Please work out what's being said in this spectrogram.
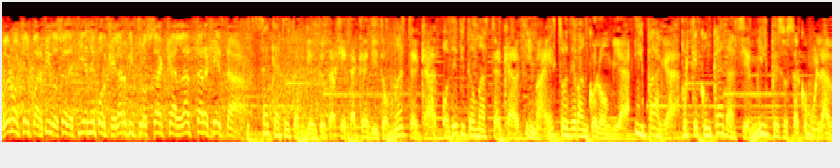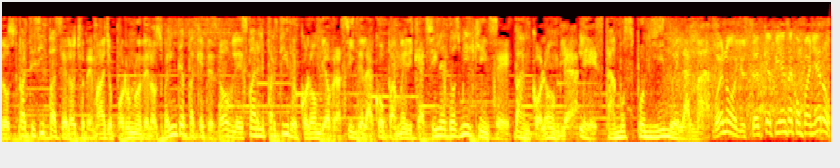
Bueno, aquel partido se detiene porque el árbitro saca la tarjeta. Saca tú también tu tarjeta crédito Mastercard o débito Mastercard y Maestro de Bancolombia y paga, porque con cada 100 mil pesos acumulados participas el 8 de mayo por uno de los 20 paquetes dobles para el partido Colombia-Brasil de la Copa América Chile 2015. Bancolombia, le estamos poniendo el alma. Bueno, ¿y usted qué piensa, compañero?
